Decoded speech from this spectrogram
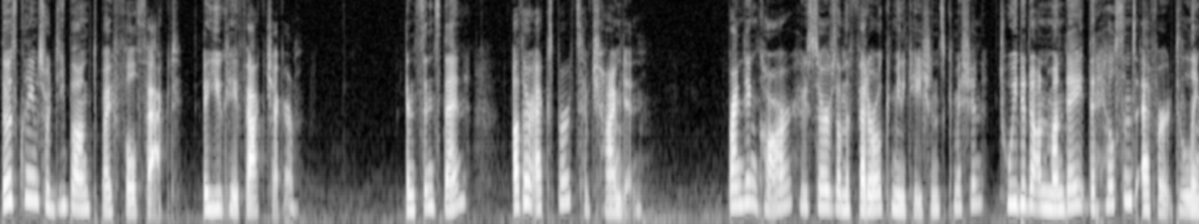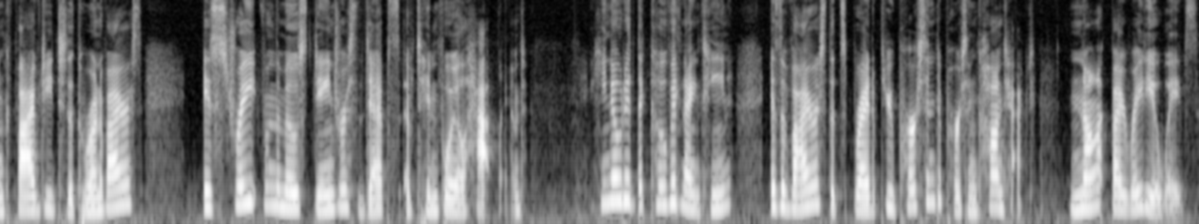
Those claims were debunked by Full Fact, a UK fact checker. And since then, other experts have chimed in. Brendan Carr, who serves on the Federal Communications Commission, tweeted on Monday that Hilson's effort to link 5G to the coronavirus is straight from the most dangerous depths of tinfoil hatland. He noted that COVID 19 is a virus that spread through person to person contact, not by radio waves.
